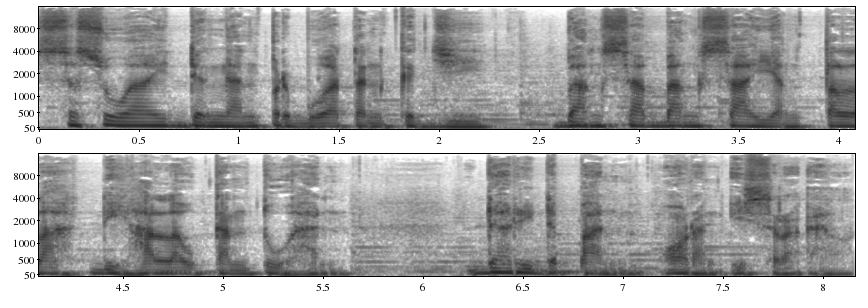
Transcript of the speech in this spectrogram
sesuai dengan perbuatan keji bangsa-bangsa yang telah dihalaukan Tuhan dari depan orang Israel.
